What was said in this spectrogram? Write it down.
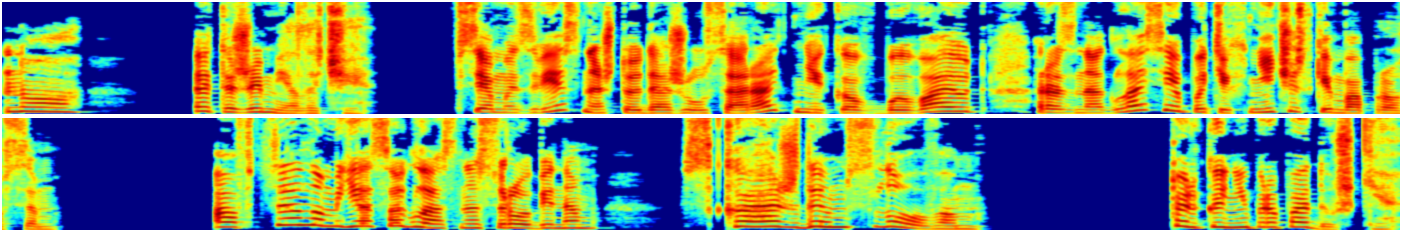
Но это же мелочи. Всем известно, что даже у соратников бывают разногласия по техническим вопросам. А в целом я согласна с Робином. С каждым словом. Только не про подушки.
